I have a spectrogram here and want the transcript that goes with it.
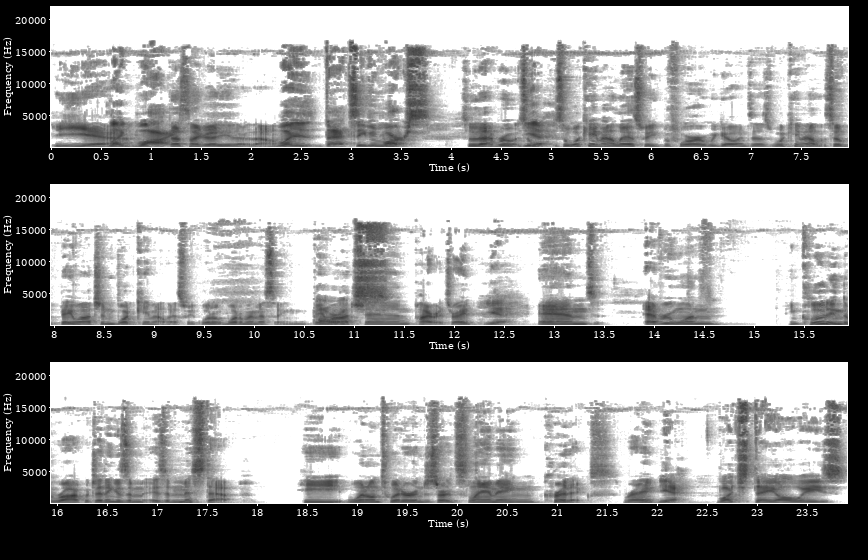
Yeah. Like why? That's not good either, though. what is that's even worse. So that ru- so, Yeah. so what came out last week before we go into this? What came out? So Baywatch and what came out last week? What what am I missing? Pirates. Baywatch and Pirates, right? Yeah. And everyone, including The Rock, which I think is a is a misstep. He went on Twitter and just started slamming critics, right? Yeah. Which they always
